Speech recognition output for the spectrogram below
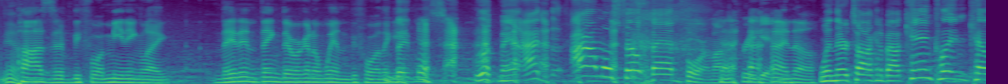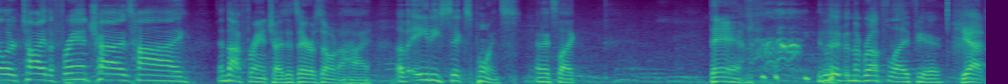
Yeah. positive before, meaning like they didn't think they were gonna win before the they game. was- look, man. I I almost felt bad for them on the pregame. I know. when they're talking about can Clayton Keller tie the franchise high, and not franchise, it's Arizona high of 86 points, and it's like, damn, you live in the rough life here. Yeah,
